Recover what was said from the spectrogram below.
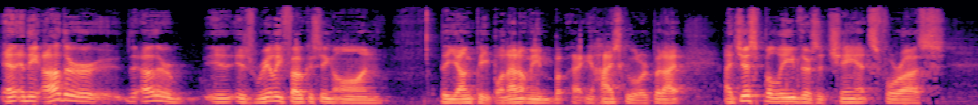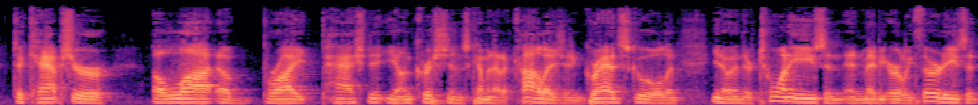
and, and the other the other is, is really focusing on the young people, and I don't mean uh, high schoolers, but I I just believe there's a chance for us to capture a lot of bright, passionate young Christians coming out of college and grad school, and you know in their 20s and, and maybe early 30s that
